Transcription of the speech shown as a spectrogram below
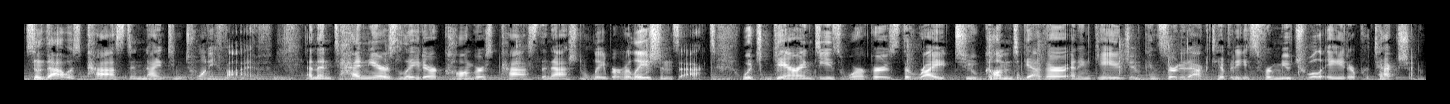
So hmm. that was passed in 1925. And then 10 years later, Congress passed the National Labor Relations Act, which guarantees workers the right to come together and engage in concerted activities for mutual aid or protection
